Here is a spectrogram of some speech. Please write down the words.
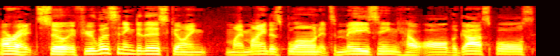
All right, so if you're listening to this going, my mind is blown, it's amazing how all the Gospels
